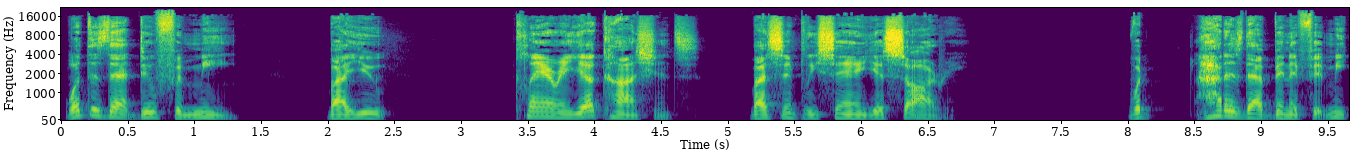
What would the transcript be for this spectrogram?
What does that do for me by you clearing your conscience by simply saying you're sorry? What how does that benefit me?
